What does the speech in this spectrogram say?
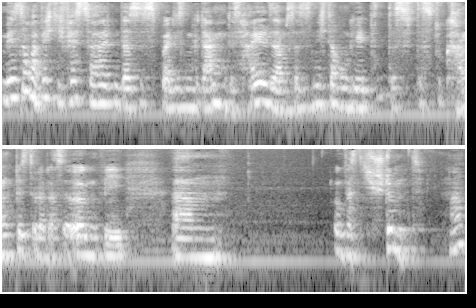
Mir ist nochmal wichtig festzuhalten, dass es bei diesen Gedanken des Heilsams, dass es nicht darum geht, dass, dass du krank bist oder dass irgendwie ähm, irgendwas nicht stimmt. Ne?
